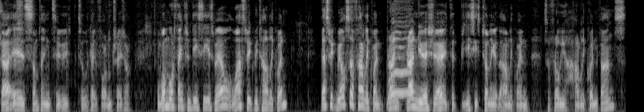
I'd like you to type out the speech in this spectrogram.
that Tremendous. is something to to look out for and treasure. And one more thing from DC as well. Last week we had Harley Quinn. This week we also have Harley Quinn. Brand brand new issue out. that DC's turning out the Harley Quinn. So for all you Harley Quinn fans,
